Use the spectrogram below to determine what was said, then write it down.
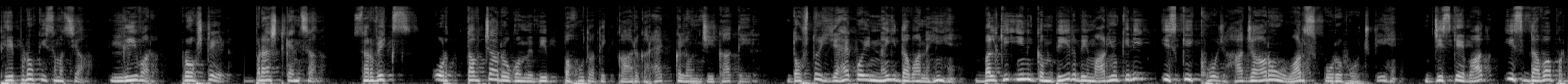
फेफड़ों की समस्या liver prostate breast cancer cervix और त्वचा रोगों में भी बहुत अधिक कारगर है कलौंजी का तेल। दोस्तों, यह कोई नई दवा नहीं है, बल्कि इन गंभीर बीमारियों के लिए इसकी खोज हज़ारों वर्ष पूर्व हो चुकी है। जिसके बाद इस दवा पर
